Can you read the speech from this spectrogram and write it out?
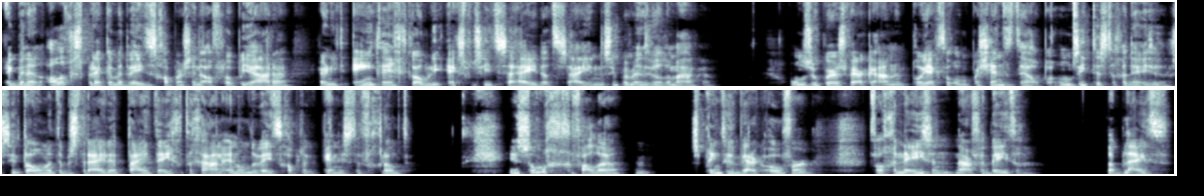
Ik ben in alle gesprekken met wetenschappers in de afgelopen jaren er niet één tegengekomen die expliciet zei dat zij een supermens wilden maken. Onderzoekers werken aan projecten om patiënten te helpen, om ziektes te genezen, symptomen te bestrijden, pijn tegen te gaan en om de wetenschappelijke kennis te vergroten. In sommige gevallen springt hun werk over van genezen naar verbeteren. Dat blijkt,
